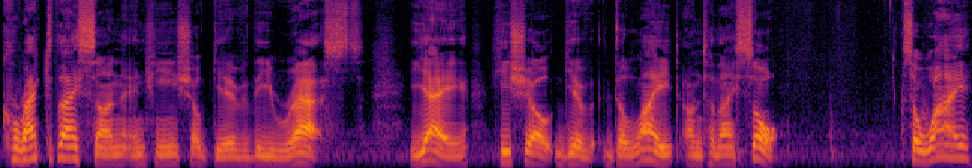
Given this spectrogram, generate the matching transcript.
Correct thy son, and he shall give thee rest. Yea, he shall give delight unto thy soul. So, why,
